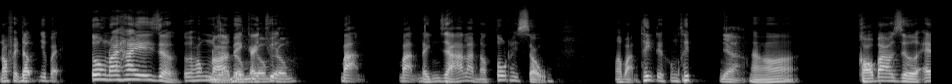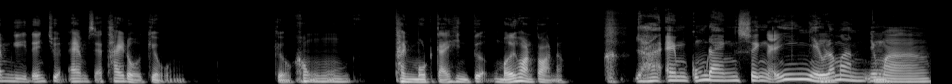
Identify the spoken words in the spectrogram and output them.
nó phải đậm như vậy tôi không nói hay hay dở tôi không nói Dạ, về đúng, cái đúng, chuyện đúng. bạn bạn đánh giá là nó tốt hay xấu mà bạn thích hay không thích. Dạ. Nó có bao giờ em nghĩ đến chuyện em sẽ thay đổi kiểu kiểu không thành một cái hình tượng mới hoàn toàn không? Dạ em cũng đang suy nghĩ nhiều Ừ. lắm anh nhưng Ừ. mà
